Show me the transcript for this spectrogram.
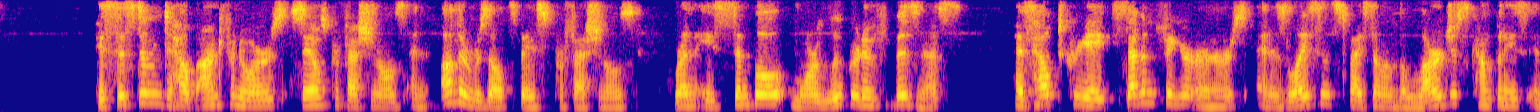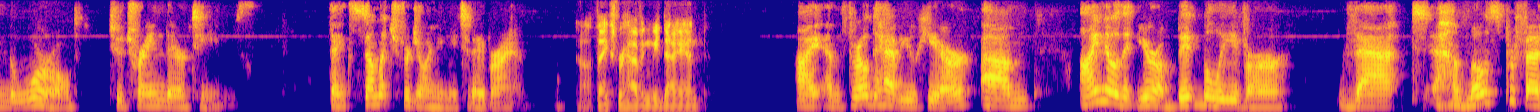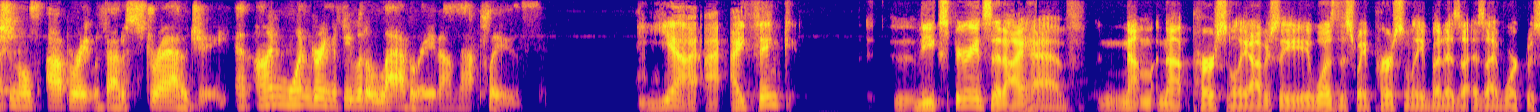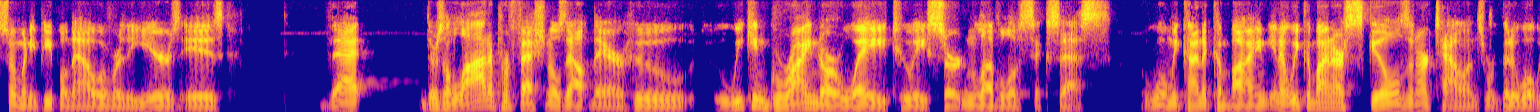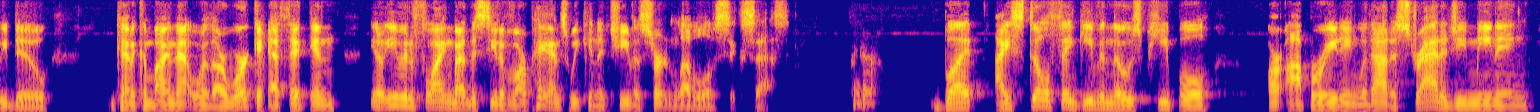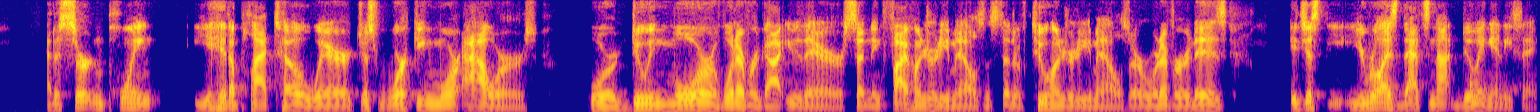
His system to help entrepreneurs, sales professionals, and other results based professionals run a simple, more lucrative business has helped create seven figure earners and is licensed by some of the largest companies in the world to train their teams. Thanks so much for joining me today, Brian. Uh, thanks for having me, Diane. I am thrilled to have you here. Um, I know that you're a big believer that uh, most professionals operate without a strategy, and I'm wondering if you would elaborate on that, please. Yeah, I, I think the experience that I have, not not personally, obviously it was this way personally, but as as I've worked with so many people now over the years, is that there's a lot of professionals out there who we can grind our way to a certain level of success when we kind of combine, you know, we combine our skills and our talents. We're good at what we do. We kind of combine that with our work ethic and, you know, even flying by the seat of our pants, we can achieve a certain level of success. But I still think even those people are operating without a strategy, meaning at a certain point, you hit a plateau where just working more hours or doing more of whatever got you there, sending 500 emails instead of 200 emails or whatever it is, it just, you realize that's not doing anything.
